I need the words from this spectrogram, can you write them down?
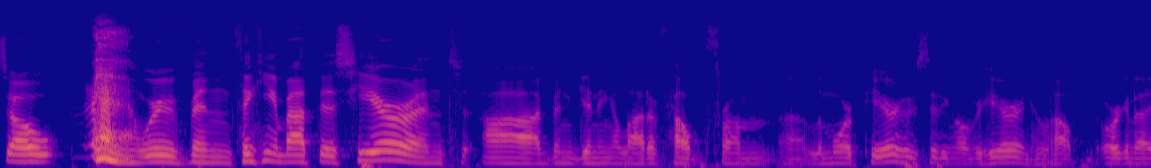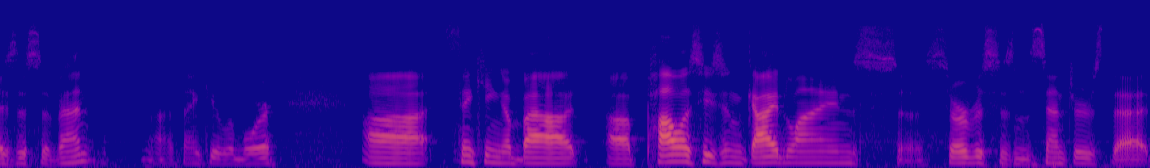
So we've been thinking about this here, and uh, I've been getting a lot of help from uh, Limor Peer, who's sitting over here and who helped organize this event. Uh, thank you, Limor. Uh, thinking about uh, policies and guidelines, uh, services and centers that,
